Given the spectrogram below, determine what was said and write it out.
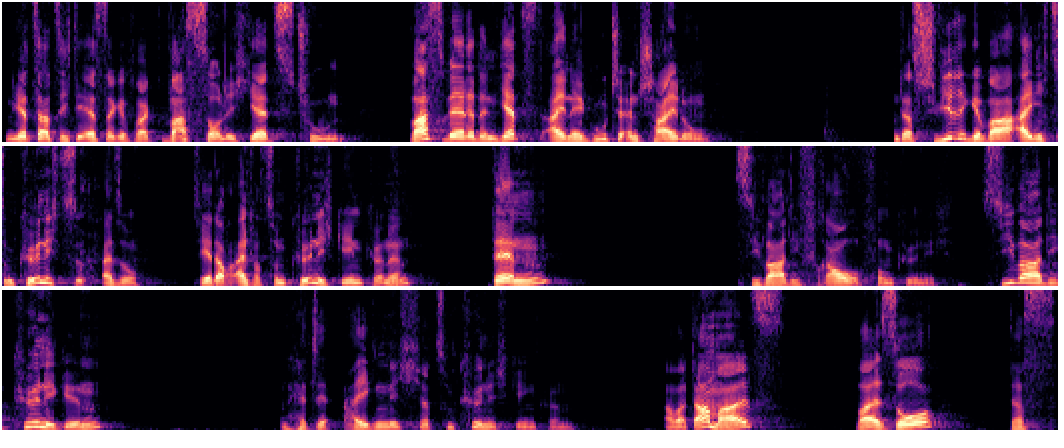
Und jetzt hat sich die Esther gefragt, was soll ich jetzt tun? Was wäre denn jetzt eine gute Entscheidung? Und das Schwierige war eigentlich zum König zu, also sie hätte auch einfach zum König gehen können, denn sie war die Frau vom König. Sie war die Königin und hätte eigentlich ja zum König gehen können. Aber damals war es so, dass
